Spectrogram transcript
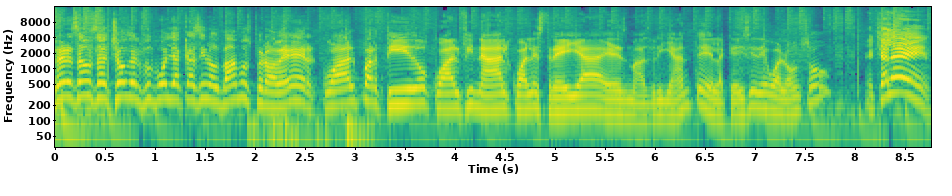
Regresamos al show del fútbol, ya casi nos vamos, pero a ver, ¿cuál partido, cuál final, cuál estrella es más brillante? ¿La que dice Diego Alonso? ¡Échale!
